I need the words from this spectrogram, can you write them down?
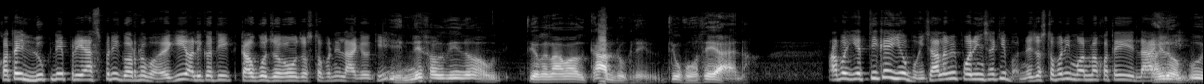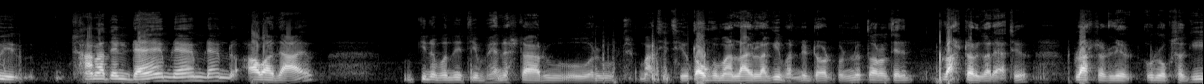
कतै लुक्ने प्रयास पनि गर्नुभयो कि? अलिकति टाउको जोगाउँ जस्तो पनि लाग्यो कि? हिँड्नै सक्दिनँ। अब त्यो बेलामा कहाँ दुख्ने त्यो होसै आएन। अब यत्तिकै यो भुइँचालोमै परिन्छ कि भन्ने जस्तो पनि मनमा कतै लाग्यो छाना चाहिँ ड्याम ड्याम ड्याम आवाज आयो। किनभने त्यो भेनेस्टाहरू माथि थियो टाउकोमा लाग्ला कि भन्ने डर पनि तर चाहिँ प्लास्टर गरेको थियो। प्लास्टरले रोक्छ कि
